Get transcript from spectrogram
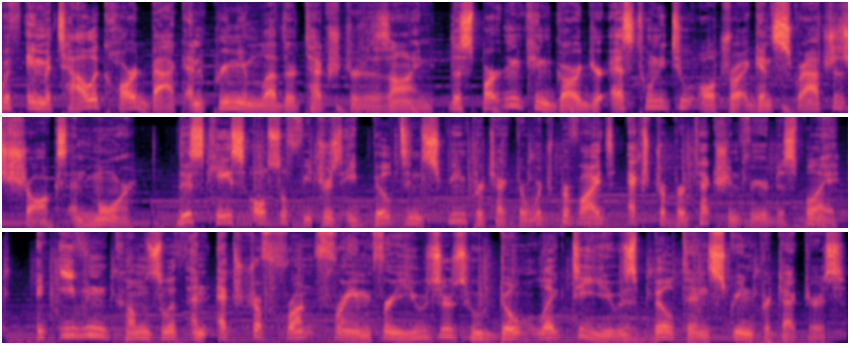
With a metallic hardback and premium leather texture design, the Spartan can guard your S22 Ultra against scratches, shocks, and more. This case also features a built-in screen protector which provides extra protection for your display. It even comes with an extra front frame for users who don't like to use built-in screen protectors.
